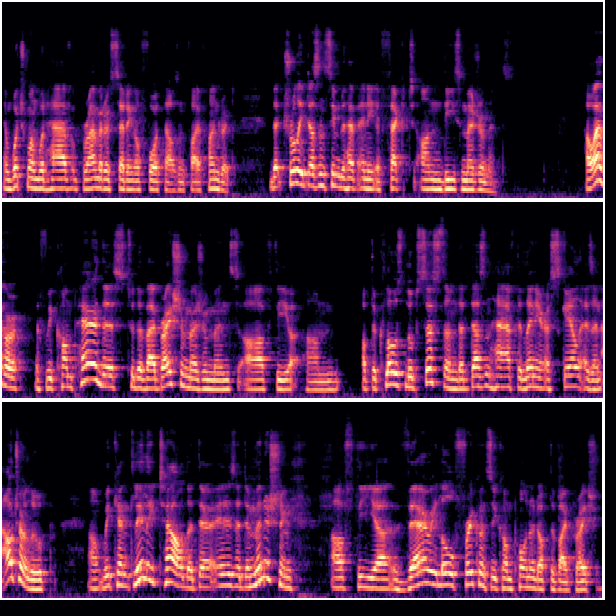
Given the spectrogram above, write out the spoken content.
and which one would have a parameter setting of 4500. That truly doesn't seem to have any effect on these measurements. However, if we compare this to the vibration measurements of the um, of the closed loop system that doesn't have the linear scale as an outer loop, uh, we can clearly tell that there is a diminishing of the uh, very low frequency component of the vibration.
